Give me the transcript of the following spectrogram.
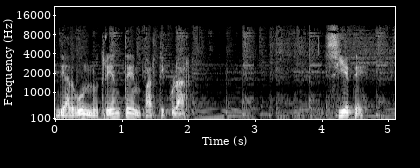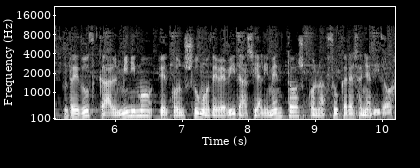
de algún nutriente en particular. 7. Reduzca al mínimo el consumo de bebidas y alimentos con azúcares añadidos.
